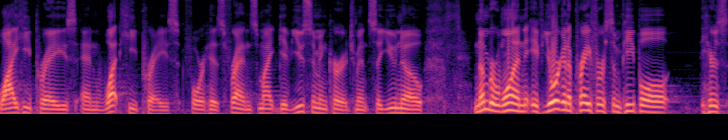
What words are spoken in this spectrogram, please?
why he prays, and what he prays for his friends, might give you some encouragement so you know Number one, if you're going to pray for some people, here's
